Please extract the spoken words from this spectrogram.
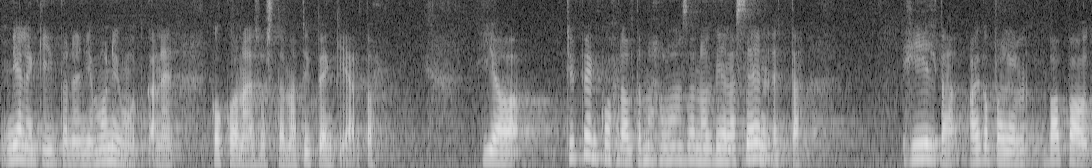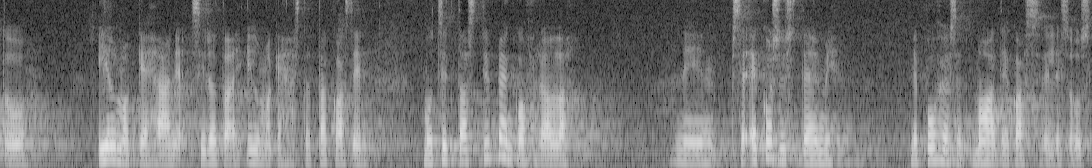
mielenkiintoinen ja monimutkainen kokonaisuus tämä typenkierto. Ja typen kohdalta mä haluan sanoa vielä sen, että hiiltä aika paljon vapautuu ilmakehään ja sidotaan ilmakehästä takaisin. Mutta sitten taas typen kohdalla niin se ekosysteemi, ne pohjoiset maat ja kasvillisuus,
